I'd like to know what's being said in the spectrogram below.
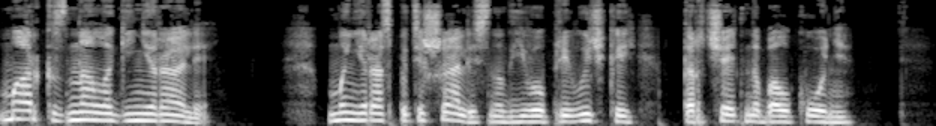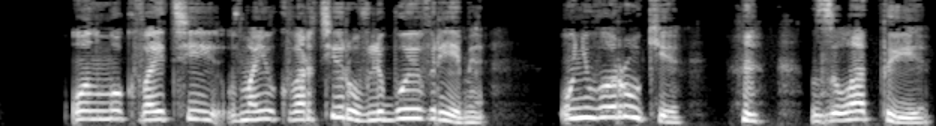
Марк знал о генерале. Мы не раз потешались над его привычкой торчать на балконе. Он мог войти в мою квартиру в любое время. У него руки ха, золотые.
